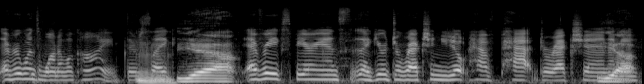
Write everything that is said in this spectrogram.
everyone's one of a kind. There's Mm-hmm. like Yeah. every experience, like your direction. You don't have pat direction. Yeah. I mean,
